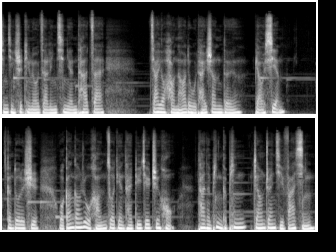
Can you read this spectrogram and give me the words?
仅仅是停留在零七年他在《加油好男儿》的舞台上的表现，更多的是我刚刚入行做电台 DJ 之后，他的《Pink Pin》这张专辑发行，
